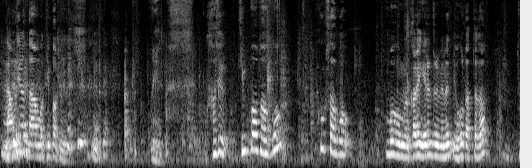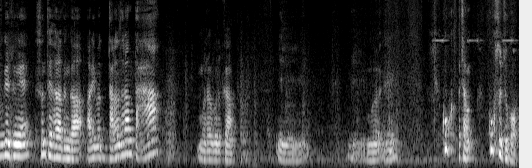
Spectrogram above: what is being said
나머지는 다 뭐 김밥. 응. 예. 사실 김밥하고 국수하고 먹으면 가령 예를 들면은 요걸 갖다가 두 개 중에 선택하라든가 아니면 다른 사람 다 뭐라 그럴까 이, 이 뭐지 국, 참, 국수 주고.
